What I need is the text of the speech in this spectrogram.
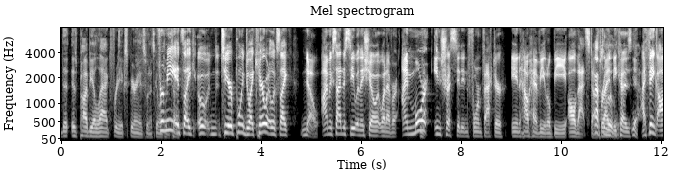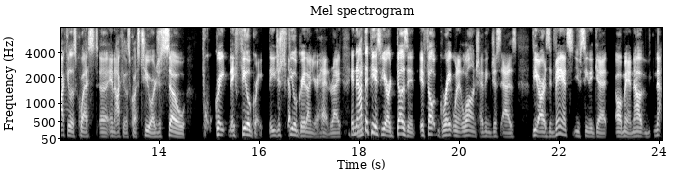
that it's probably a lag free experience when it's going. For me, it's like oh, to your point. Do I care what it looks like? No, I'm excited to see it when they show it. Whatever. I'm more no. interested in form factor, in how heavy it'll be, all that stuff, Absolutely. right? Because yeah. I think Oculus Quest uh, and Oculus Quest Two are just so great. They feel great. They just feel yep. great on your head, right? And not mm-hmm. that PSVR doesn't. It felt great when it launched. I think just as VR has advanced, you've seen it get. Oh man, now, now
